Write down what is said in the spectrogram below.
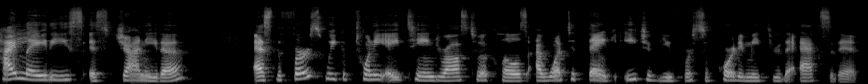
Hi, ladies, it's Johnita. As the first week of 2018 draws to a close, I want to thank each of you for supporting me through the accident.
